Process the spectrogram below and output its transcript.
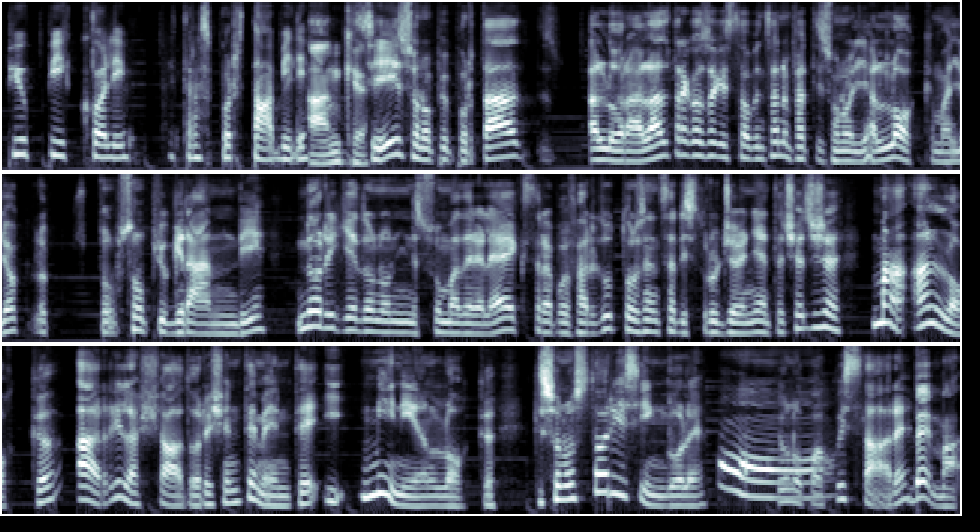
più piccoli e trasportabili. Anche. Sì, sono più portati. Allora, l'altra cosa che stavo pensando, infatti, sono gli unlock, ma gli unlock sono- più grandi, non richiedono nessun materiale extra, puoi fare tutto senza distruggere niente, eccetera, eccetera. Ma Unlock ha rilasciato recentemente i mini unlock, che sono storie singole Oh. che uno può acquistare Beh, ma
